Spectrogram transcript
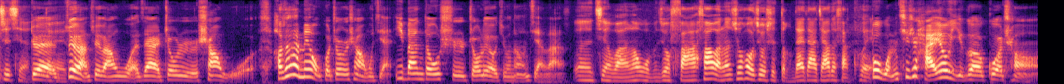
之前对，最晚最晚我在周日上午，好像还没有过周日上午剪，一般都是周六就能剪完。嗯，剪完了我们就发，发完了之后就是等待大家的反馈。不，我们其实还有一个过程，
